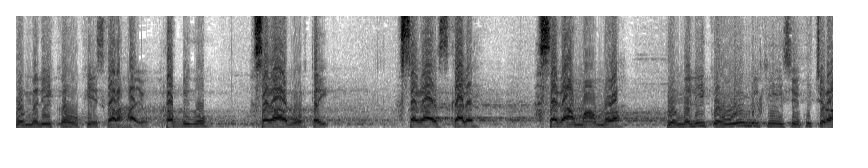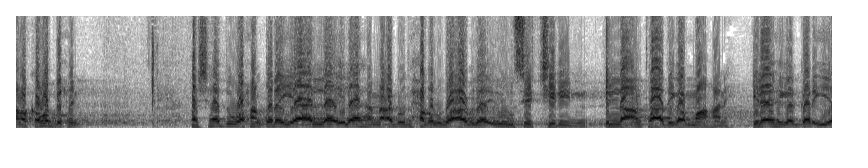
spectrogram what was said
wa maliikahu kii iska lahaayow rabbigu asagaa abuurtay asagaa iska leh asagaa maamula wa maliikahu weli milkigiisay ku jiraanoo kama bixin. Ashhadu waxaan qirayaa an laa ilaaha macbuud xaq lagu caabudaa inuusan jirin ilaa anta adiga maahane. Ilaahiga gar iyo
